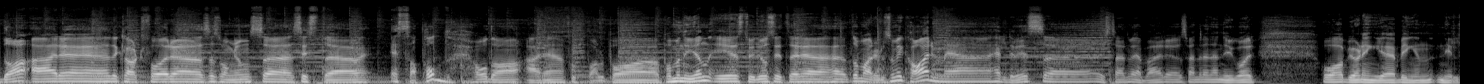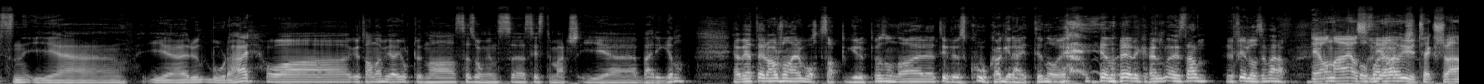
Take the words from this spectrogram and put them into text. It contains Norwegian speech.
Da er eh, det klart for eh, sesongens eh, siste SA-pod, og da er det fotball på, på menyen. I studio sitter Tom Arild som vikar, med heldigvis Øystein Weberg, Sven René Nygård og Bjørn Inge Bingen Nilsen i, eh, i, eh, rundt bordet her. Og guttene, vi har gjort unna sesongens eh, siste match i eh, Bergen. Jeg vet dere har sånn WhatsApp-gruppe som det har tydeligvis koka greit i nå gjennom hele kvelden. Øystein, fyll oss inn her, da. Ja, nei, altså Vi har utveksla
